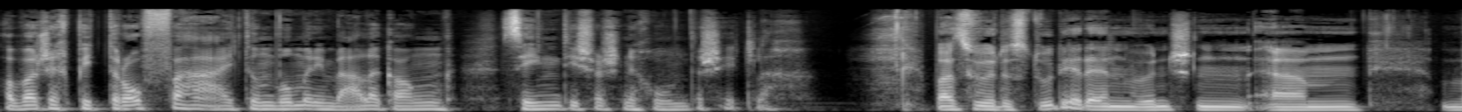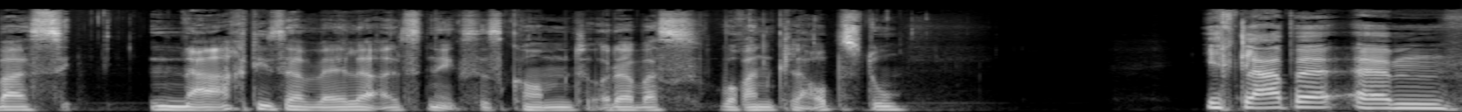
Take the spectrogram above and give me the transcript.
Aber wahrscheinlich Betroffenheit und wo wir im Wellengang sind, ist wahrscheinlich unterschiedlich. Was würdest du dir denn wünschen, ähm, was nach dieser Welle als nächstes kommt? Oder was, woran glaubst du? Ich glaube, ähm,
